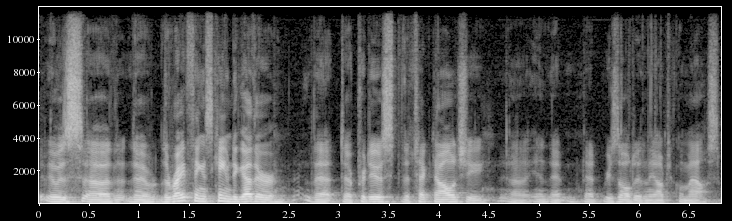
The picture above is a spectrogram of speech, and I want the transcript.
It was uh, the, the right things came together that uh, produced the technology uh, that, that, resulted in the optical mouse.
